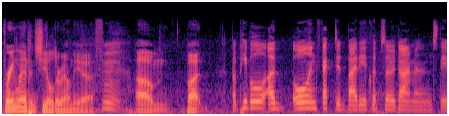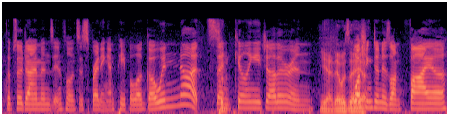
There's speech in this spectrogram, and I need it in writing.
Green Lantern shield around the Earth. Um, but But people are all infected by the Eclipso Diamond. The Eclipso Diamond's influence is spreading, and people are going nuts So- and killing each other. And yeah, there was a Washington is on fire.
